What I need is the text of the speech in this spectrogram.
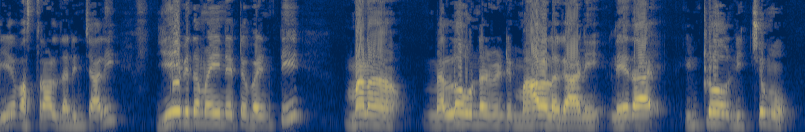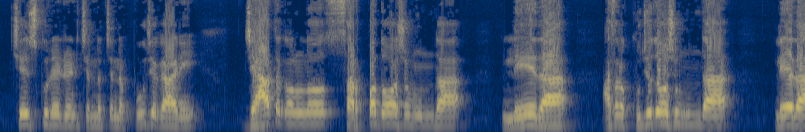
ఏ వస్త్రాలు ధరించాలి ఏ విధమైనటువంటి మన మెల్లో ఉన్నటువంటి మాలలు కానీ లేదా ఇంట్లో నిత్యము చేసుకునేటువంటి చిన్న చిన్న పూజ కానీ జాతకంలో సర్పదోషం ఉందా లేదా అసలు కుజదోషం ఉందా లేదా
